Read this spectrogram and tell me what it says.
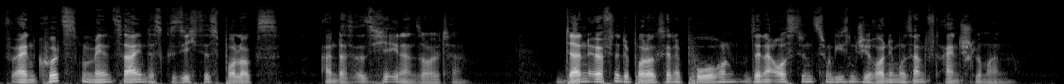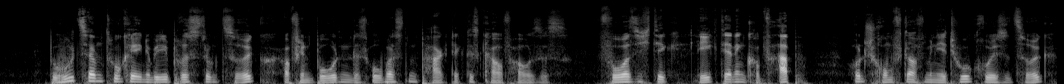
Für einen kurzen Moment sah ihn das Gesicht des Bollocks, an das er sich erinnern sollte. Dann öffnete Bollock seine Poren und seine Ausdünstung ließen Geronimo sanft einschlummern. Behutsam trug er ihn über die Brüstung zurück auf den Boden des obersten Parkdeck des Kaufhauses. Vorsichtig legte er den Kopf ab und schrumpfte auf Miniaturgröße zurück,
